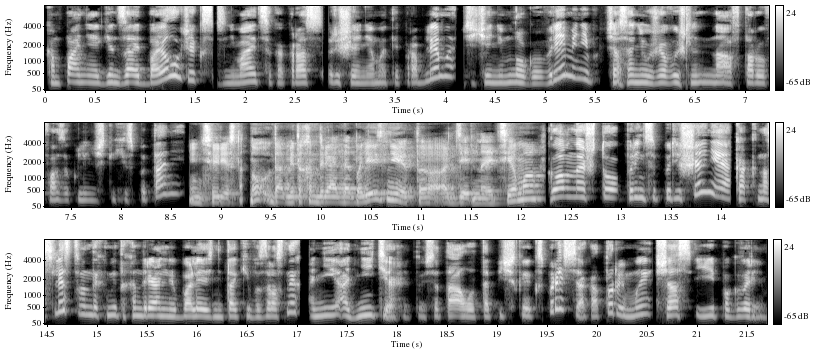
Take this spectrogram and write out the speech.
Компания Genzyte Biologics занимается как раз решением этой проблемы в течение многого времени. Сейчас они уже вышли на вторую фазу клинических испытаний. Интересно. Ну да, митохондриальные митохондриальной болезни – это отдельная тема. Главное, что принципы решения как наследственных митохондриальных болезней, так и возрастных, они одни и те же. То есть это аллотопическая экспрессия, о которой мы сейчас и поговорим.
